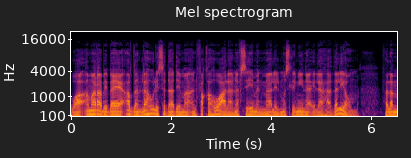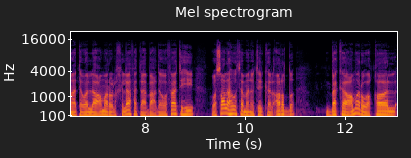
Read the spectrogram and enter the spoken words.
وأمر ببيع أرض له لسداد ما أنفقه على نفسه من مال المسلمين إلى هذا اليوم. فلما تولى عمر الخلافة بعد وفاته وصله ثمن تلك الأرض. بكى عمر وقال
